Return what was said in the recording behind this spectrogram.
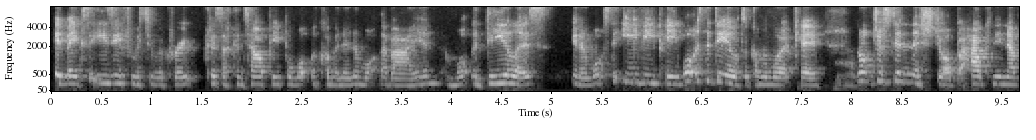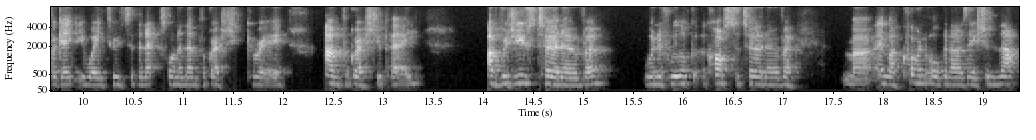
it makes it easier for me to recruit because I can tell people what they're coming in and what they're buying and what the deal is You know, what's the EVP? What is the deal to come and work here? Mm. Not just in this job, but how can you navigate your way through to the next one and then progress your career and progress your pay? I've reduced turnover. When if we look at the cost of turnover, my, in my current organisation, that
